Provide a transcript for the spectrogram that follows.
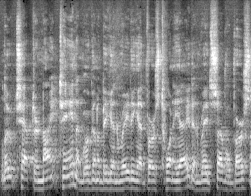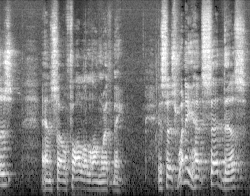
Luke chapter 19, and we're going to begin reading at verse 28 and read several verses. And so follow along with me. It says, When he had said this,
